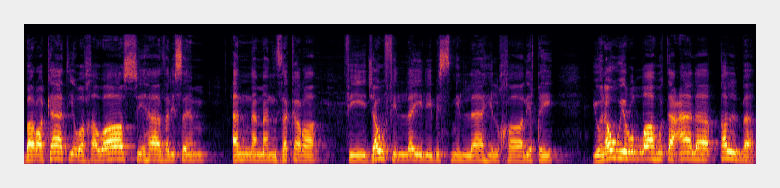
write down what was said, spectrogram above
بركات وخواص هذا الاسم أن من ذكر في جوف الليل بسم الله الخالق ينور الله تعالى قلب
